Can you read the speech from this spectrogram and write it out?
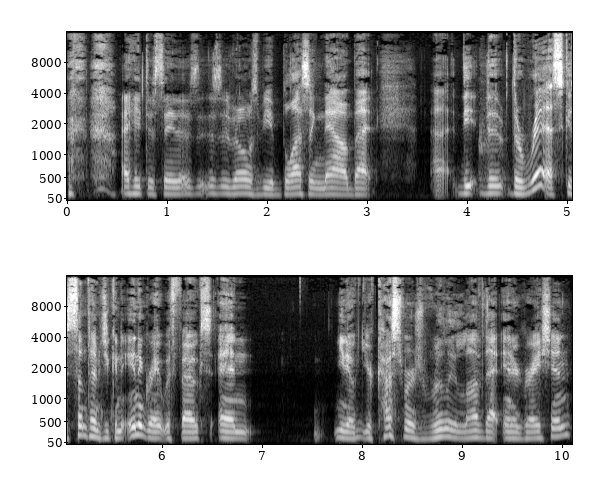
I hate to say this, this would almost be a blessing now, but uh, the, the, the risk is sometimes you can integrate with folks and you know your customers really love that integration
